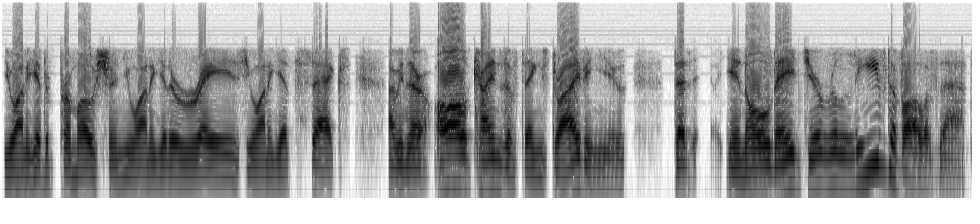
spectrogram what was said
You want to get a promotion, you want to get a raise, you want to get sex. I mean, there are all kinds of things driving you that in old age you're relieved of all of that.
